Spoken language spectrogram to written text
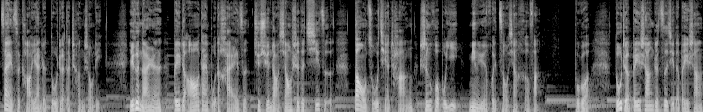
再次考验着读者的承受力。一个男人背着嗷嗷待哺的孩子去寻找消失的妻子，道阻且长，生活不易，命运会走向何方？不过，读者悲伤着自己的悲伤，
